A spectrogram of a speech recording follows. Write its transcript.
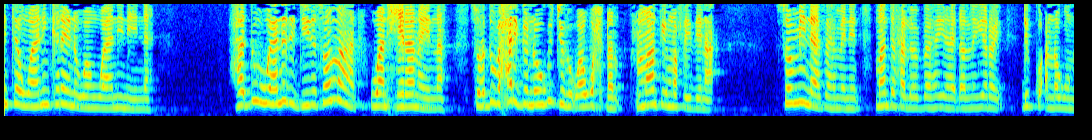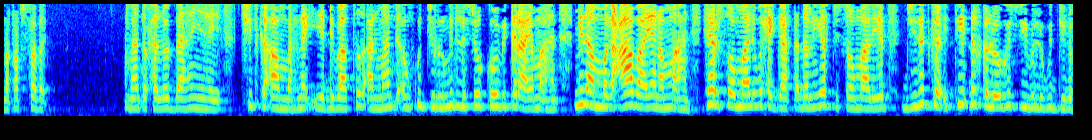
Intaan waanin karayna waan waaninaynaa. Hadduu waanada diido soo maahan waan xiranaynaa. So hadduuba xarigga noogu jiro waa wax dhan. Xumaantii ma fidina soo miinaa fahmanin. Maanta waxaa loo baahan yahay dhallinyaroy dhibku annaguna qabsaday maanta waxaa loo baahan yahay jidka aan marnay iyo dhibaatada aan maanta aan ku jirno. Mid la soo koobi karaya ma ahan. Midaan magacaabayana ma ahan. Heer soomaali waxay gaarta dhalinyartii soomaaliyeed jidadka tii dharka looga siibo lagu dilo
